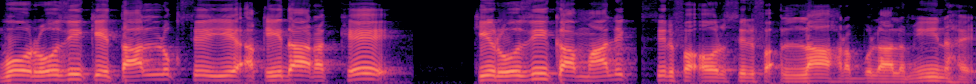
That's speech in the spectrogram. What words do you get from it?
وہ روزی کے تعلق سے یہ عقیدہ رکھے کہ روزی کا مالک صرف اور صرف اللہ رب العالمین ہے۔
